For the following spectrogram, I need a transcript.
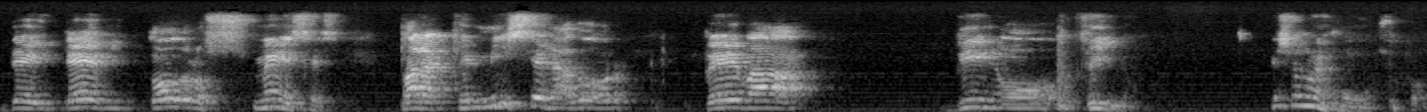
de ITEVI todos los meses para que mi senador beba vino fino. Eso no es justo.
